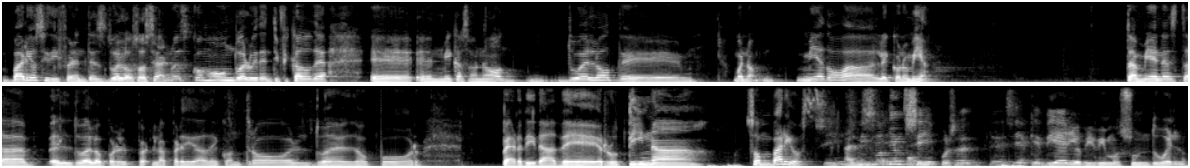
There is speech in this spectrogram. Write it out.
varios y diferentes duelos. O sea, no es como un duelo identificado de, eh, en mi caso, ¿no? Duelo de, bueno, miedo a la economía. También está el duelo por el per- la pérdida de control, duelo por pérdida de rutina. Son varios al mismo tiempo. Sí, por eso te decía que diario vivimos un duelo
